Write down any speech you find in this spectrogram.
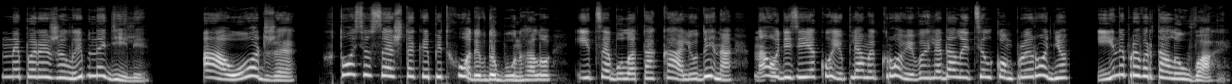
не пережили б неділі. А отже, хтось усе ж таки підходив до бунгало, і це була така людина, на одязі якої плями крові виглядали цілком природньо і не привертали уваги.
